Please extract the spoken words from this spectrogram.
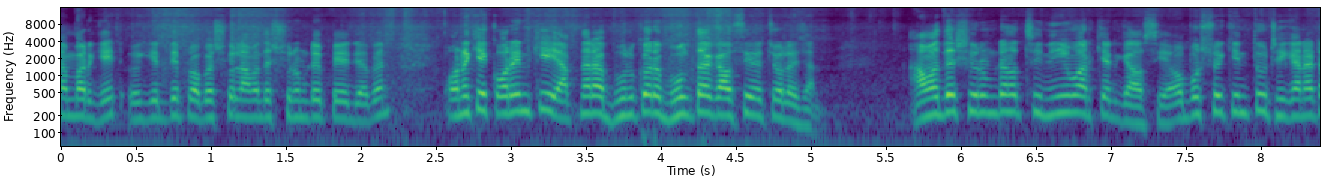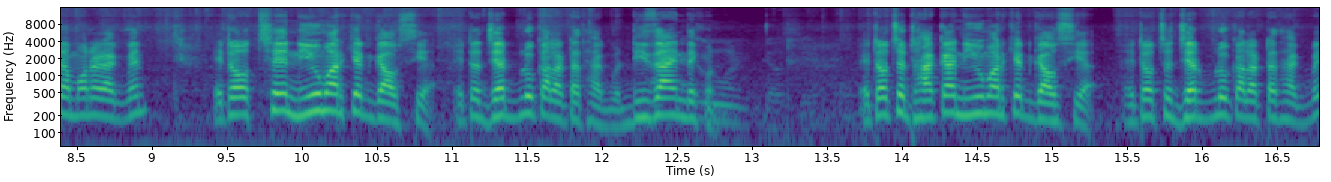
নম্বর গেট, ওই গেট দিয়ে প্রবেশ করলে আমাদের শোরুমটা পেয়ে যাবেন। অনেকে করেন কি, আপনারা ভুল করে ভুলতা গাউসিয়া চলে যান। আমাদের শোরুমটা হচ্ছে নিউ মার্কেট গাউসিয়া। অবশ্যই কিন্তু ঠিকানাটা মনে রাখবেন। এটা হচ্ছে নিউ মার্কেট গাউসিয়া। এটা জেড ব্লু কালারটা থাকবে। ডিজাইন দেখুন। এটা হচ্ছে ঢাকা, নিউ মার্কেট, গাউসিয়া। এটা হচ্ছে জেড ব্লু কালারটা থাকবে।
